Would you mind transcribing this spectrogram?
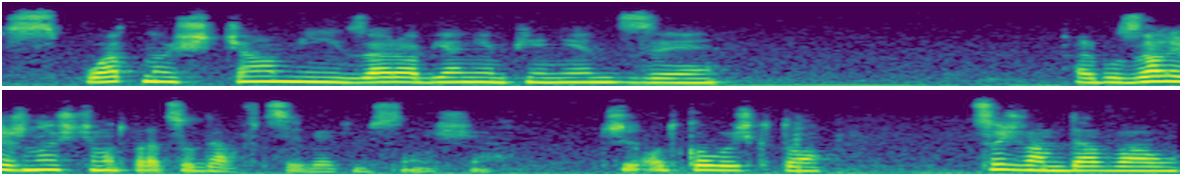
z płatnościami, zarabianiem pieniędzy albo zależnością od pracodawcy w jakimś sensie, czy od kogoś, kto coś wam dawał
